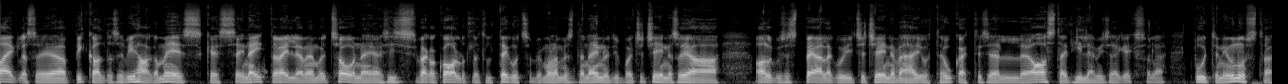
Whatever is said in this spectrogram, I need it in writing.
aeglase ja pikaldase vihaga mees, kes ei näita välja emotsioone ja siis väga kaalutletult tegutseb ja me oleme seda näinud juba Tšetšeenia sõja algusest peale, kui Tšetšeenia väejuhte hukati seal aastaid hiljem isegi, eks ole. Putin ei unusta,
